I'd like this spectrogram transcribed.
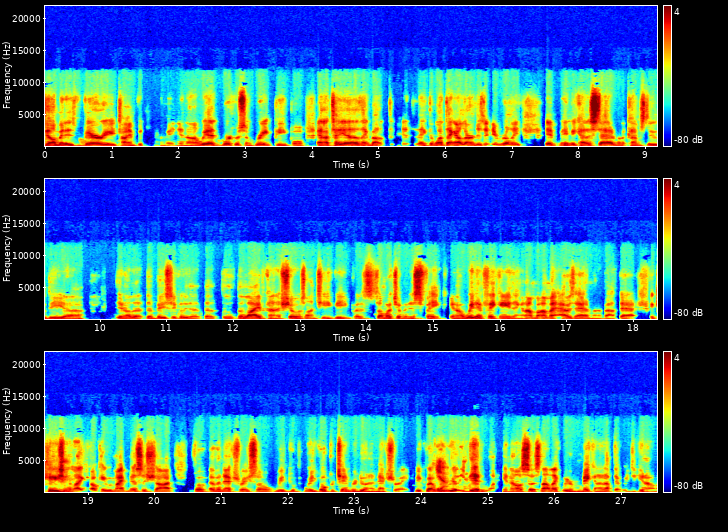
filming is very time consuming. You know, we had worked with some great people, and I'll tell you the other thing about. I think the one thing I learned is it, it really it made me kind of sad when it comes to the uh, you know the, the basically the, the the live kind of shows on TV because so much of it is fake. You know, we didn't fake anything, and I'm, I'm I was adamant about that. Occasionally, mm-hmm. like okay, we might miss a shot for, of an X-ray, so we'd go, we'd go pretend we're doing an X-ray because yeah. we really did one. You know, so it's not like we were making it up that we you know.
